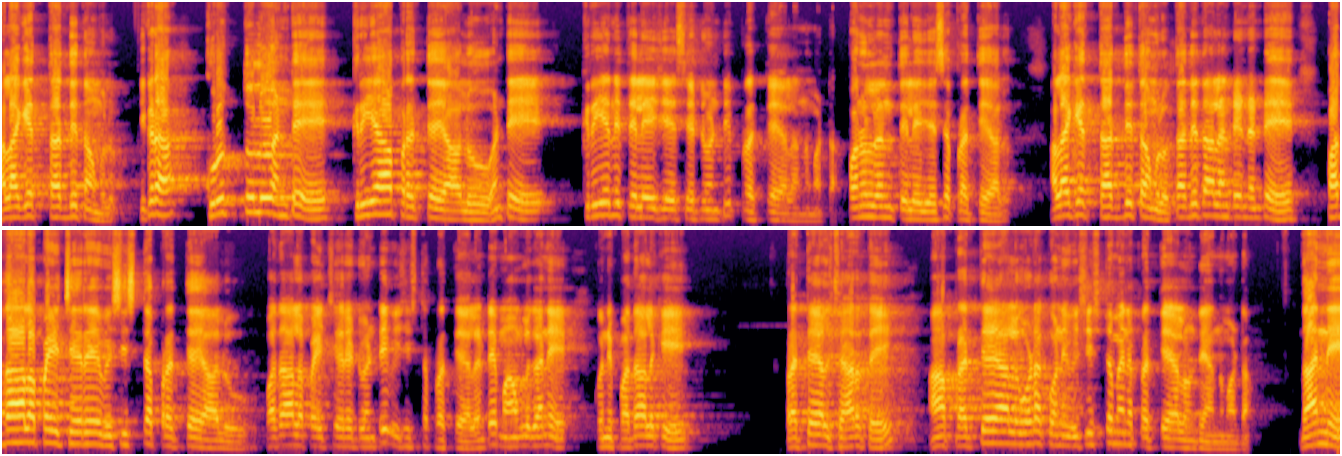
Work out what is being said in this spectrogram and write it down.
అలాగే తద్దితములు ఇక్కడ కృత్తులు అంటే క్రియా ప్రత్యయాలు అంటే క్రియని తెలియజేసేటువంటి ప్రత్యయాలు అన్నమాట పనులను తెలియజేసే ప్రత్యయాలు. అలాగే తద్దితములు. తద్దితాలు అంటే ఏంటంటే పదాలపై చేరే విశిష్ట ప్రత్యయాలు. పదాలపై చేరేటువంటి విశిష్ట ప్రత్యయాలు. అంటే మామూలుగానే కొన్ని పదాలకి ప్రత్యయాలు చేరతాయి. ఆ ప్రత్యయాలు కూడా కొన్ని విశిష్టమైన ప్రత్యయాలు ఉంటాయి అన్నమాట దాన్ని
